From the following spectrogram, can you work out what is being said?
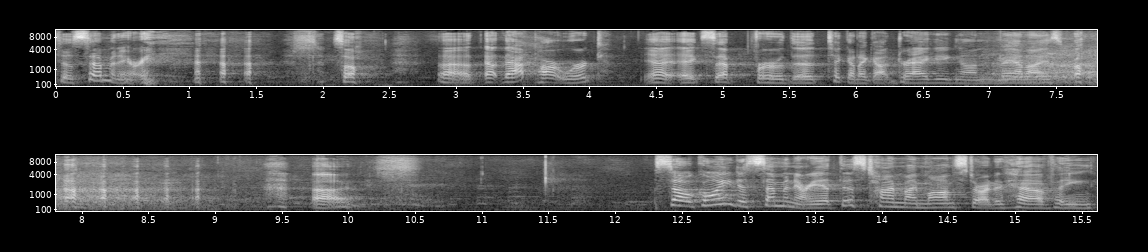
to seminary. so uh, that, that, part worked, uh, except for the ticket I got dragging on Van Nuys. Uh, so going to seminary, at this time my mom started having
